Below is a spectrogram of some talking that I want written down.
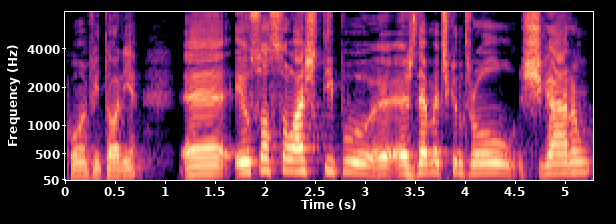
com a vitória. Uh, eu só, só acho que tipo, as damage control chegaram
